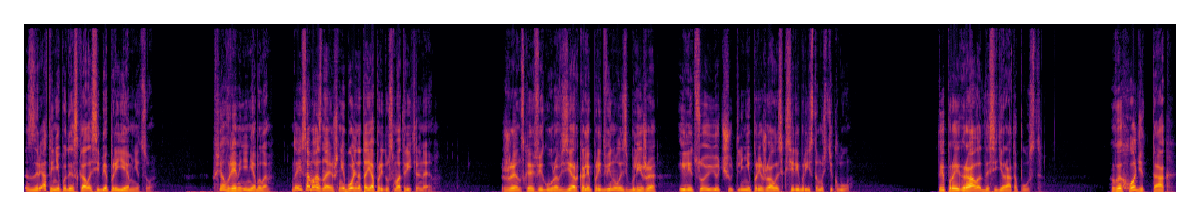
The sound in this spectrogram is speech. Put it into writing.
«Зря ты не подыскала себе преемницу». «Все времени не было. Да и сама знаешь, не больно-то я предусмотрительная». Женская фигура в зеркале придвинулась ближе, и лицо ее чуть ли не прижалось к серебристому стеклу. «Ты проиграла, Десидерата Пуст». «Выходит так».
